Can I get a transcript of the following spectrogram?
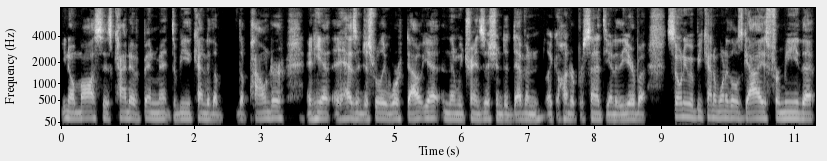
You know, Moss has kind of been meant to be kind of the the pounder, and he ha- it hasn't just really worked out yet. And then we transitioned to Devin like 100 percent at the end of the year. But Sony would be kind of one of those guys for me that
